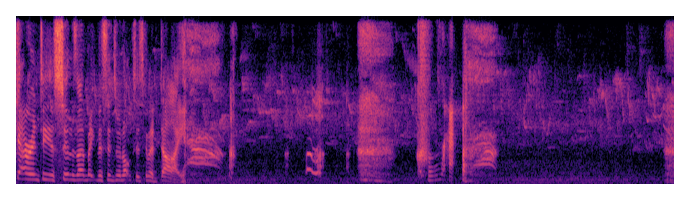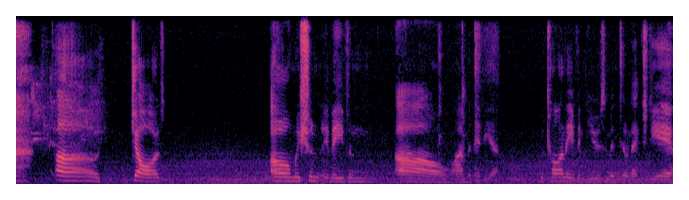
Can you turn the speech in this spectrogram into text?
guarantee as soon as I make this into an ox, it's gonna die. Crap! oh, God. Oh, we shouldn't have even... Oh, I'm an idiot We can't even use them until next year.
